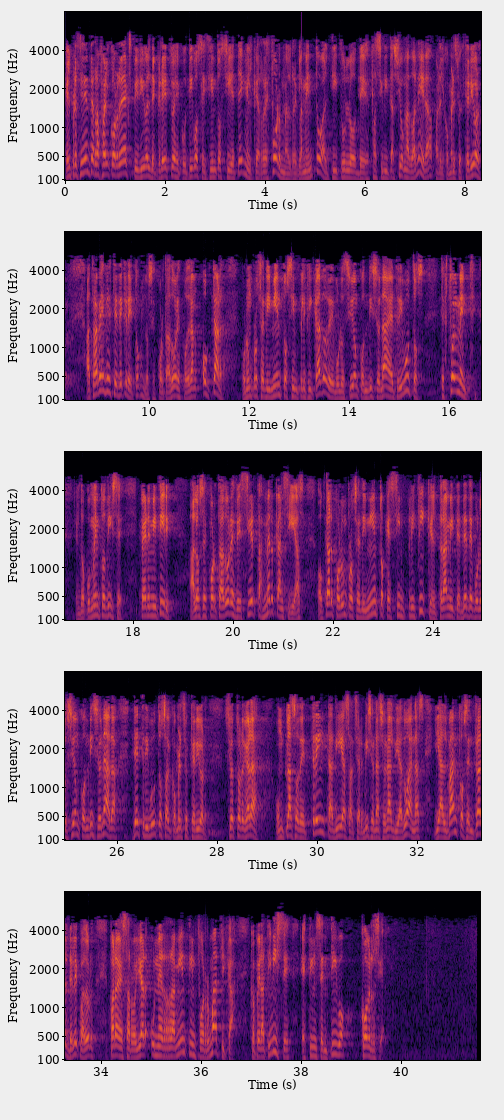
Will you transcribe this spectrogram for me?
El presidente Rafael Correa expidió el decreto ejecutivo 607 en el que reforma el reglamento al título de facilitación aduanera para el comercio exterior. A través de este decreto, los exportadores podrán optar por un procedimiento simplificado de devolución condicionada de tributos. Textualmente, el documento dice permitir a los exportadores de ciertas mercancías optar por un procedimiento que simplifique el trámite de devolución condicionada de tributos al comercio exterior. Se otorgará un plazo de 30 días al Servicio Nacional de Aduanas y al Banco Central del Ecuador para desarrollar una herramienta informática que operativice este incentivo comercial.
